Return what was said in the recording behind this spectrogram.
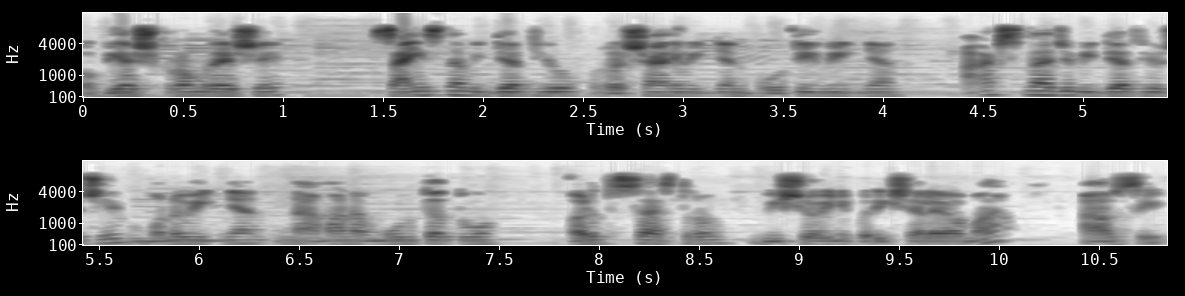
અભ્યાસક્રમ રહેશે. સાયન્સના વિદ્યાર્થીઓ, રસાયણ વિજ્ઞાન, ભૌતિક વિજ્ઞાન, આર્ટ્સના જે વિદ્યાર્થીઓ છે, મનોવિજ્ઞાન, નામાના મૂળ તત્વો, અર્થશાસ્ત્ર, વિષયોની પરીક્ષા લેવામાં આવશે.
